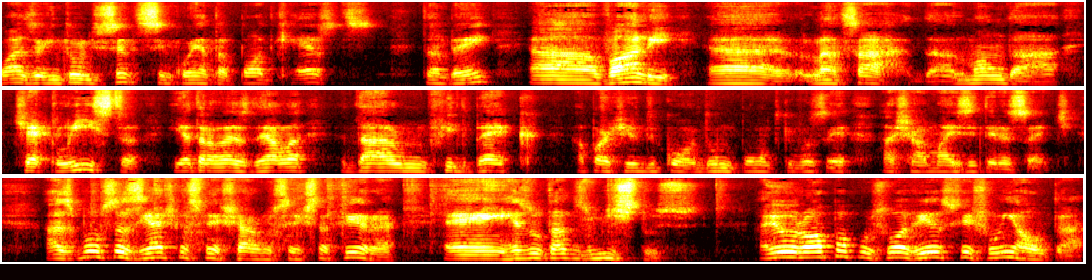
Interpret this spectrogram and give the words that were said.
quase em torno de 150 podcasts também. Ah, vale uh, lançar da mão da checklist e através dela dar um feedback a partir de, de um ponto que você achar mais interessante. As bolsas asiáticas fecharam sexta-feira em resultados mistos. A Europa, por sua vez, fechou em alta.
